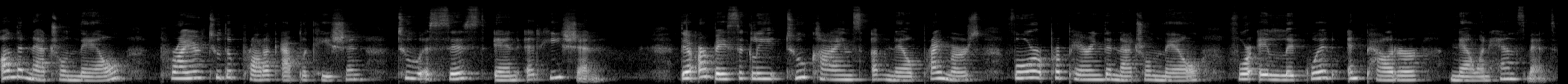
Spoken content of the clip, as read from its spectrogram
on the natural nail prior to the product application to assist in adhesion. There are basically two kinds of nail primers for preparing the natural nail for a liquid and powder nail enhancement.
